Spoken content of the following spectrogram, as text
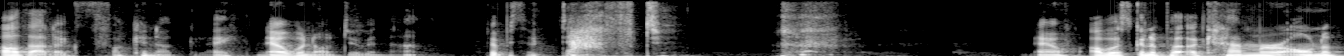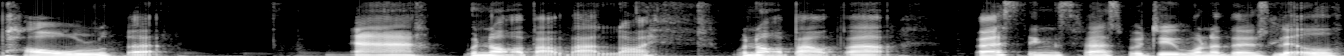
Oh, that looks fucking ugly. No, we're not doing that. Don't be so daft. no, I was going to put a camera on a pole, but nah, we're not about that life. We're not about that. First things first, we'll do one of those little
